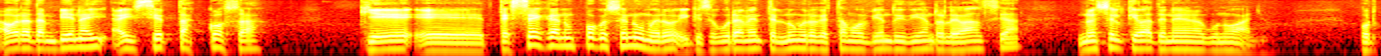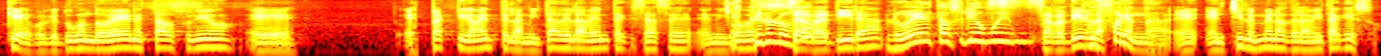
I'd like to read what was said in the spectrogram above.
ahora también hay, hay ciertas cosas que eh, te sesgan un poco ese número y que seguramente el número que estamos viendo hoy día en relevancia no es el que va a tener en algunos años. ¿Por qué? Porque tú cuando ves en Estados Unidos eh, es prácticamente la mitad de la venta que se hace en e-commerce se ve, retira Lo ve en Estados Unidos muy se retira en las fuerte. tiendas. En, en Chile es menos de la mitad que eso.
